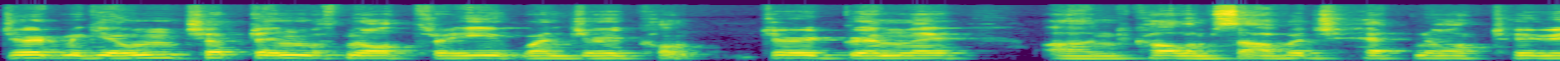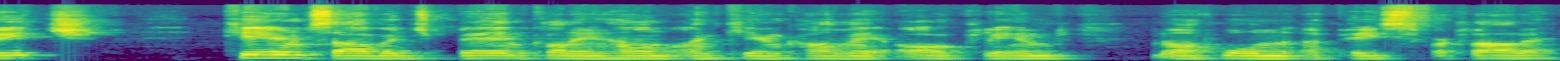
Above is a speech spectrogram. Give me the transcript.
Jared McGill chipped in with 0 3, while Jared, Jared Grimley and Colin Savage hit 0 2 each. Kieran Savage, Ben Cunningham, and Kieran Conley all claimed not one apiece for Clady.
